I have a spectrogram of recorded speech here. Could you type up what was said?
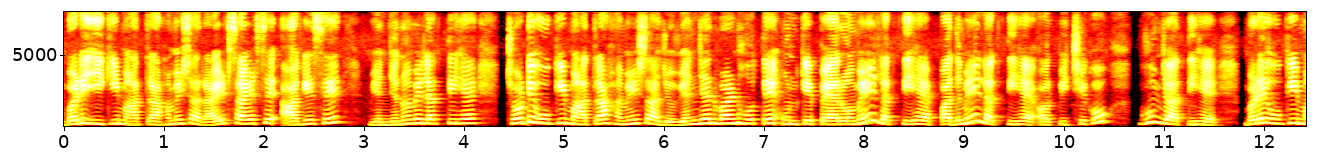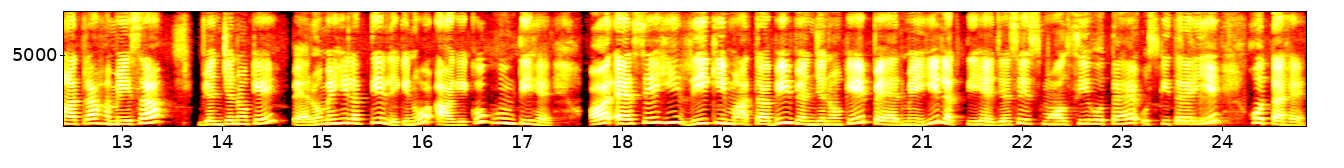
बड़ी ई की मात्रा हमेशा राइट साइड से आगे से व्यंजनों में लगती है। छोटे ऊ की मात्रा हमेशा जो व्यंजन वर्ण होते हैं, उनके पैरों में लगती है, पद में लगती है और पीछे को घूम जाती है। बड़े ऊ की मात्रा हमेशा व्यंजनों के पैरों में ही लगती है, लेकिन वो आगे को घूमती है। और ऐसे ही री की मात्रा भी व्यंजनों के पैर में ही लगती है। जैसे स्मॉल सी होता है, उसकी तरह ये होता है।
